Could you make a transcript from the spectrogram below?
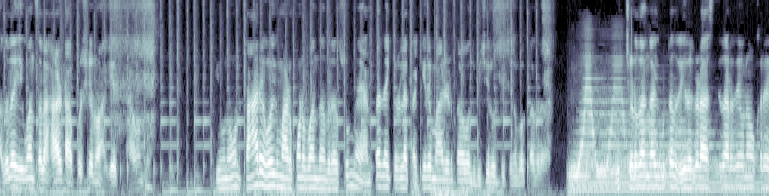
ಅದೆಲ್ಲ ಈಗ ಒಂದ್ಸಲ ಹಾರ್ಟ್ ಆಪ್ರೇಷನು ಆಗೈತಿ. ಅವನು ಇವ್ನು ಅವ್ನು ತಾರೇ ಹೋಗಿ ಮಾಡ್ಕೊಂಡು ಬಂದಂದ್ರೆ ಸುಮ್ಮನೆ ಎಂಥದ್ದು ಹಾಕಿರಲ್ಲ ಕಕೀರಿ ಮಾಡಿರ್ತಾವ ಒಂದು ಬಿಸಿ ರೊಟ್ಟಿ ತಿನ್ಬೇಕಂದ್ರೆ. ಹುಚ್ಚಿಡ್ದಂಗೆ ಆಗಿಬಿಟ್ಟಂದ್ರೆ ಈ ರಗಡ ಆಸ್ತಿದಾರದೇವ್ ನಾವು ಕರೆ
